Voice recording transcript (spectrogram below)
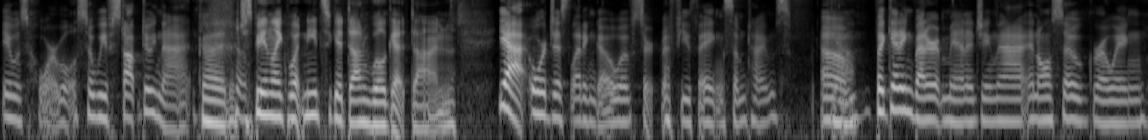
it was horrible. So we've stopped doing that. Good. Just being like, what needs to get done will get done. Yeah, or just letting go of certain, a few things sometimes. Um, Yeah. But getting better at managing that and also growing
